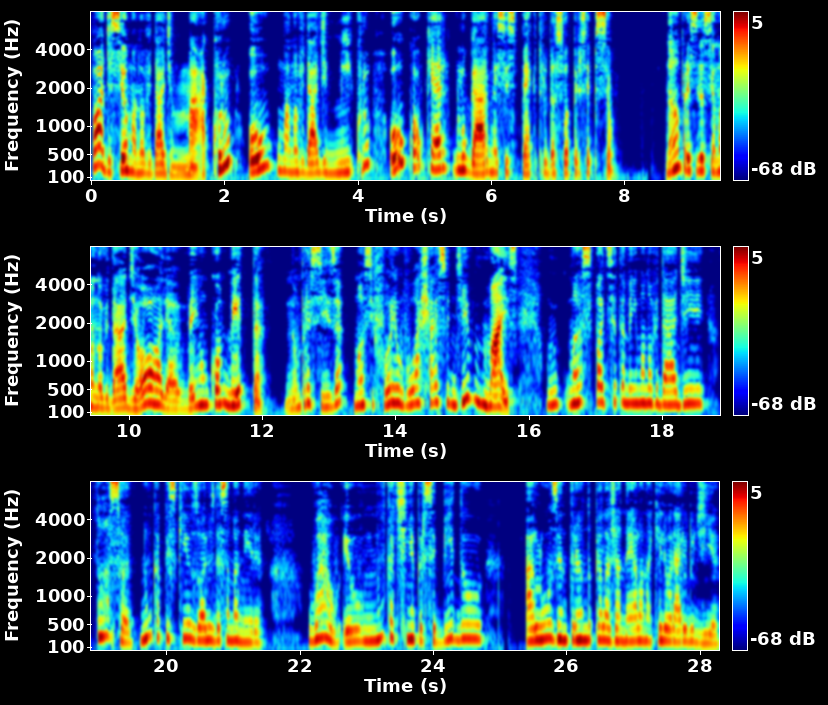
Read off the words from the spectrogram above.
Pode ser uma novidade macro ou uma novidade micro ou qualquer lugar nesse espectro da sua percepção. Não precisa ser uma novidade, olha, vem um cometa. Não precisa, mas se for eu vou achar isso demais. Mas pode ser também uma novidade nossa, nunca pisquei os olhos dessa maneira. Uau, eu nunca tinha percebido a luz entrando pela janela naquele horário do dia.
